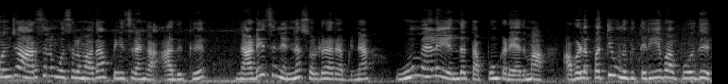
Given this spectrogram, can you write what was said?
கொஞ்சம் அரசலும் தான் பேசுகிறாங்க அதுக்கு நடேசன் என்ன சொல்றாரு அப்படின்னா உன் மேல எந்த தப்பும் கிடையாதுமா. அவளை பத்தி உனக்கு தெரியவா போகுது.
